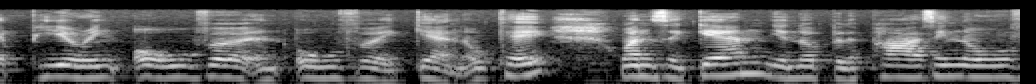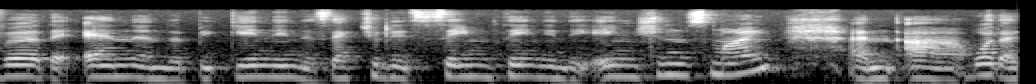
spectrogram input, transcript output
appearing over and over again, okay? Once again, you know, the passing over, the end and the beginning is actually the same thing in the ancients' mind. And uh, what I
